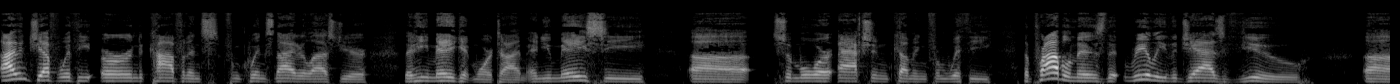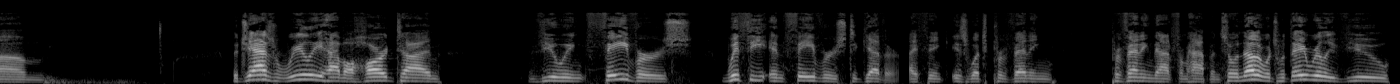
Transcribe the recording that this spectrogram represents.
I think Jeff Withey earned confidence from Quin Snyder last year that he may get more time, and you may see uh, some more action coming from Withey. The problem is that really the Jazz view. Um, the Jazz really have a hard time viewing favors, Withey and favors together. I think is what's preventing preventing that from happening. So in other words, what they really view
